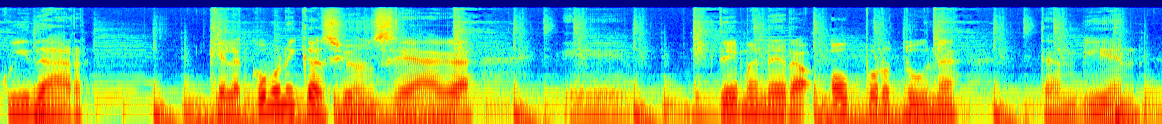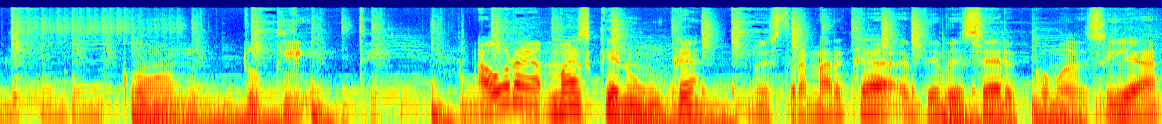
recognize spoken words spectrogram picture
cuidar que la comunicación se haga eh, de manera oportuna también con tu cliente. Ahora más que nunca, nuestra marca debe ser, como decía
